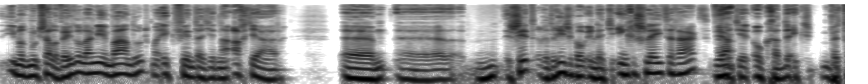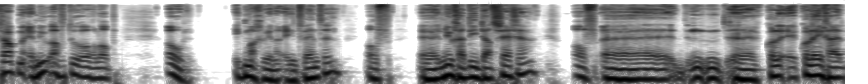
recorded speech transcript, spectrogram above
iemand moet zelf weten hoe lang die een baan doet. Maar ik vind dat je na acht jaar uh, uh, zit er het risico in dat je ingesleten raakt. Ja. Dat je ook gaat, ik betrap me er nu af en toe al op. Oh, ik mag weer naar 120. Of uh, nu gaat die dat zeggen. Of uh, collega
